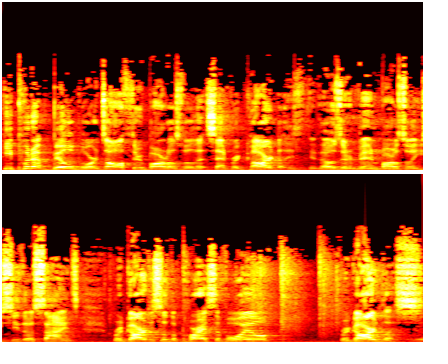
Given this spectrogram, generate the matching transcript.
he put up billboards all through bartlesville that said regardless those that have been in bartlesville you see those signs regardless of the price of oil regardless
